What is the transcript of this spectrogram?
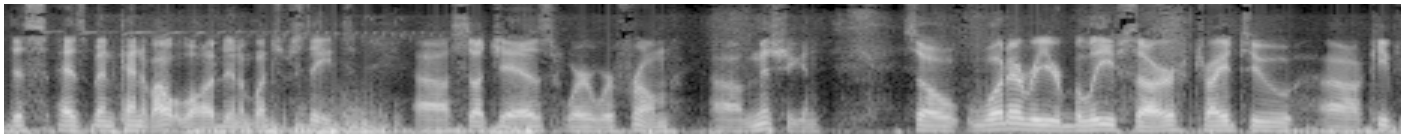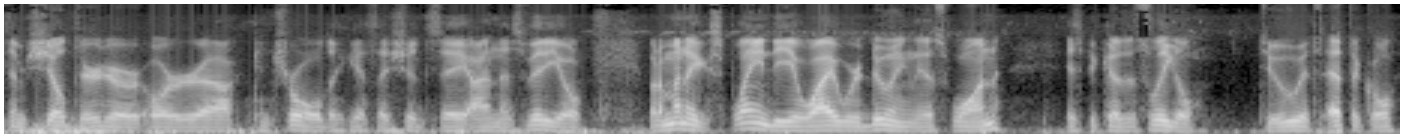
this has been kind of outlawed in a bunch of states, uh, such as where we're from, uh, Michigan. So whatever your beliefs are, try to uh, keep them sheltered or, or uh, controlled, I guess I should say, on this video. But I'm going to explain to you why we're doing this. One, is because it's legal. Two, it's ethical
